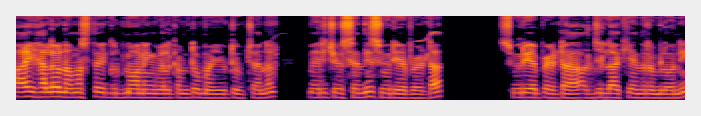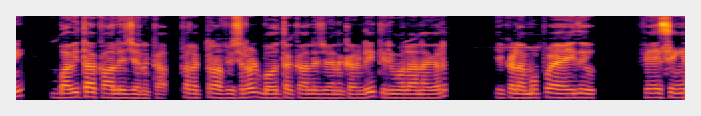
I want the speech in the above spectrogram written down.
హాయ్ హలో నమస్తే good morning welcome to my YouTube channel. మీరు చూసింది సూర్యాపేట. సూర్యాపేట జిల్లా కేంద్రంలోని భవిత కాలేజ్ వెనక collector office road Bhavitha college వెనక అండి తిరుమల నగర్. ఇక్కడ ముప్పై ఐదు ఫేసింగ్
